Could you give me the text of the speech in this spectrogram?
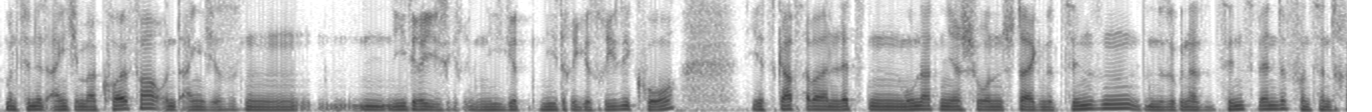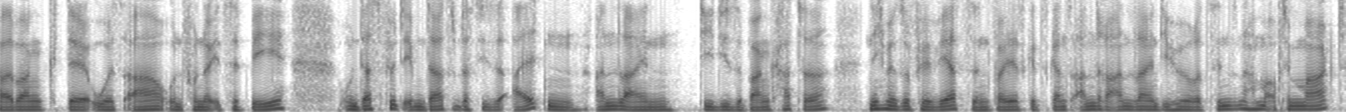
Man findet eigentlich immer Käufer und eigentlich ist es ein niedriges, niedriges Risiko. Jetzt gab es aber in den letzten Monaten ja schon steigende Zinsen, eine sogenannte Zinswende von Zentralbank der USA und von der EZB. Und das führt eben dazu, dass diese alten Anleihen, die diese Bank hatte, nicht mehr so viel wert sind, weil jetzt gibt es ganz andere Anleihen, die höhere Zinsen haben auf dem Markt.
